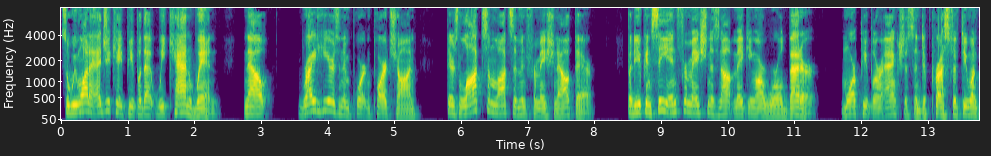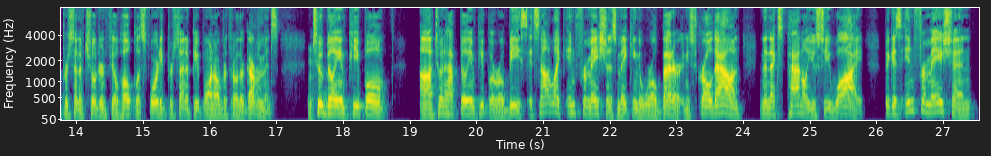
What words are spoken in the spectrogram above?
So we want to educate people that we can win. Now, right here is an important part, Sean. There's lots and lots of information out there, but you can see information is not making our world better. More people are anxious and depressed. 51% of children feel hopeless. 40% of people want to overthrow their governments. Hmm. 2 billion people, uh, two and a half billion people are obese. It's not like information is making the world better. And you scroll down in the next panel, you see why. Because information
